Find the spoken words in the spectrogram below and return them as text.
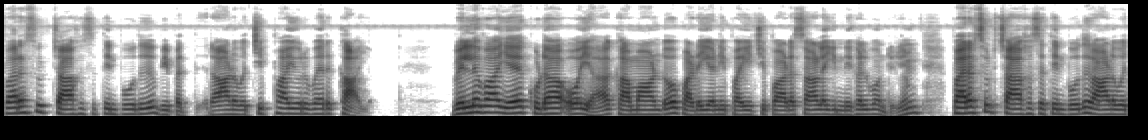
பரசுர் சாகசத்தின் போது விபத்து இராணுவ சிப்பாயொருவர் காயம். வெள்ளவாய குடா ஓயா கமாண்டோ படையணி பயிற்சி பாடசாலையின் நிகழ்வொன்றில் பரசுட் சாகசத்தின் போது இராணுவ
